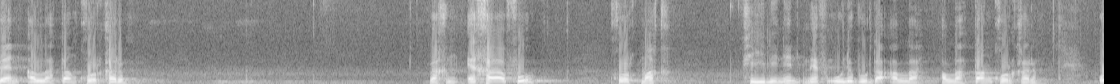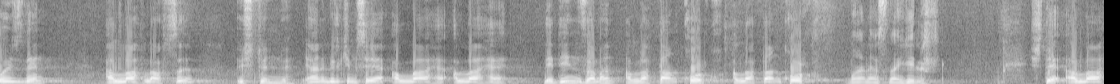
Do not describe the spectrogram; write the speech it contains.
Ben Allah'tan korkarım. Bakın ehafu korkmak fiilinin mef'ulü burada Allah. Allah'tan korkarım. O yüzden Allah lafzı üstünlü. Yani bir kimseye Allah'e, Allah'e dediğin zaman Allah'tan kork, Allah'tan kork manasına gelir. İşte Allah,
